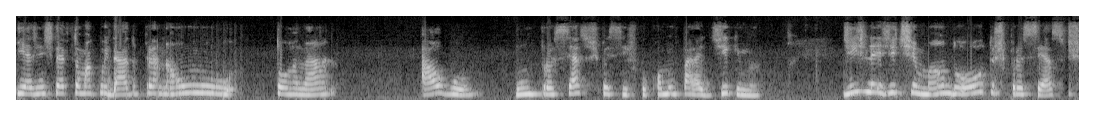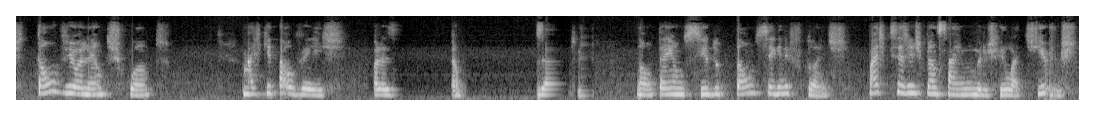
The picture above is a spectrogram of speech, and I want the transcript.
e a gente deve tomar cuidado para não tornar algo, um processo específico, como um paradigma, deslegitimando outros processos tão violentos quanto, mas que talvez, por exemplo, não tenham sido tão significantes. Mas que, se a gente pensar em números relativos,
